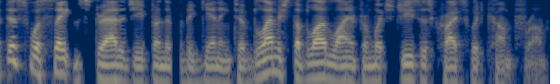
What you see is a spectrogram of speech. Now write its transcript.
But this was Satan's strategy from the beginning to blemish the bloodline from which Jesus Christ would come from.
